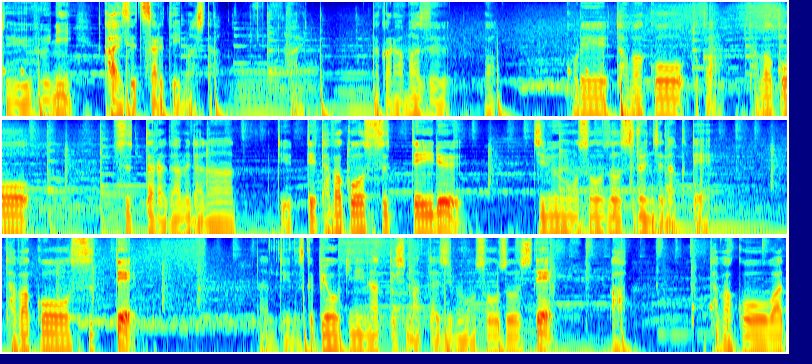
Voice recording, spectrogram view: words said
というふうに解説されていました、はい、だからまずはこれタバコとかタバコを吸ったらダメだなって言ってタバコを吸っている自分を想像するんじゃなくてタバコを吸って何て言うんですか病気になってしまった自分を想像してタバコは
